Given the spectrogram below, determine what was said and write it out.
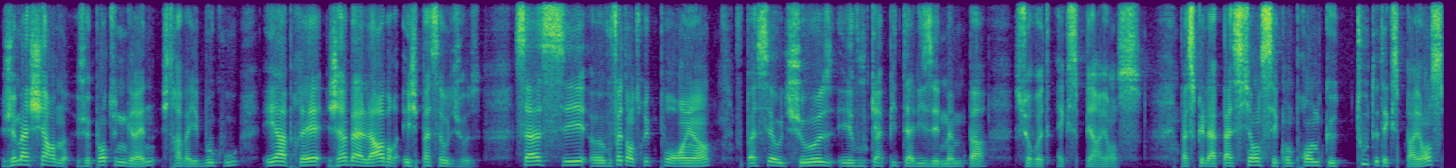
je m'acharne, je plante une graine, je travaille beaucoup, et après, j'abats l'arbre et je passe à autre chose. Ça, c'est, euh, vous faites un truc pour rien, vous passez à autre chose et vous capitalisez même pas sur votre expérience. Parce que la patience, c'est comprendre que tout est expérience,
